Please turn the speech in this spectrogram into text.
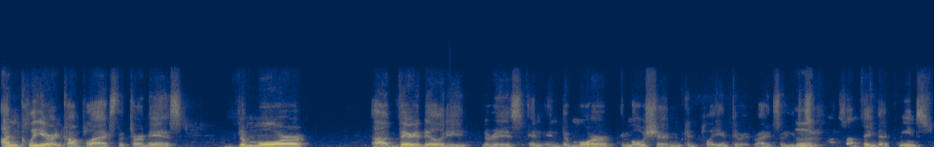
unclear and complex the term is the more uh, variability there is and and the more emotion can play into it right? So you just mm. want something that means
